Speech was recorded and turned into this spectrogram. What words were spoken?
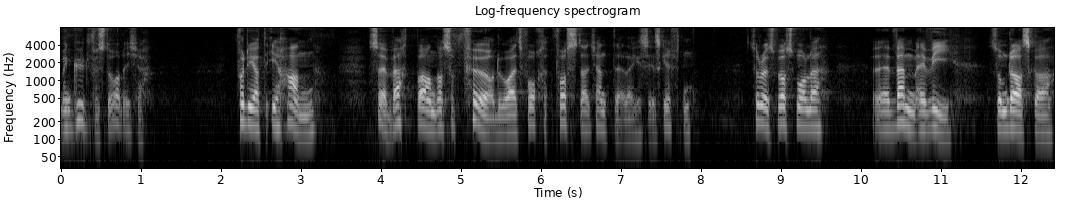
Men Gud forstår det ikke. Fordi at i Han så er hvert barn altså Før du var et foster, kjente det i Skriften. Så er spørsmålet eh, hvem er vi som da skal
